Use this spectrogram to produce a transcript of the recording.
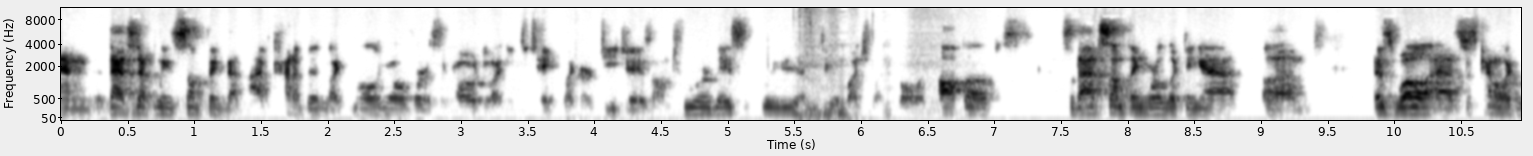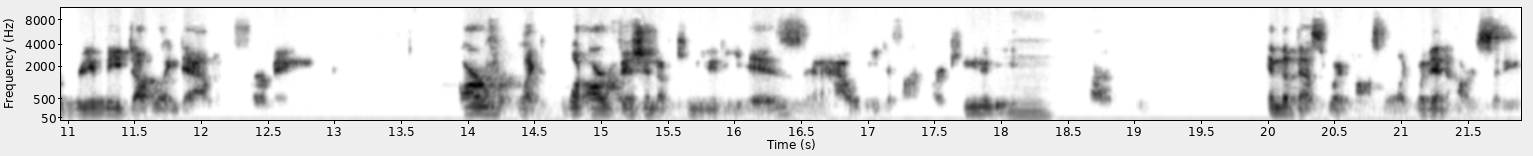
And that's definitely something that I've kind of been like mulling over. It's like, oh, do I need to take like our DJs on tour basically and do a bunch of like rolling pop ups? So that's something we're looking at, um, as well as just kind of like really doubling down and affirming our like what our vision of community is and how we define our community mm. uh, in the best way possible, like within our city.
